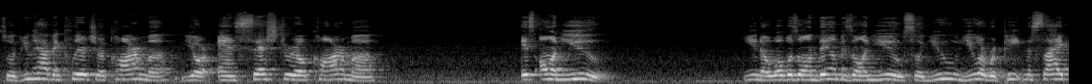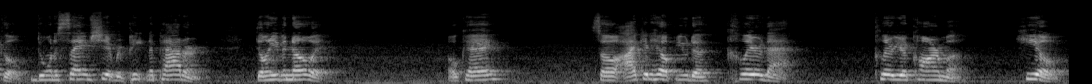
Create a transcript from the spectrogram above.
So if you haven't cleared your karma, your ancestral karma is on you. You know, what was on them is on you. So you you are repeating the cycle, doing the same shit, repeating the pattern. Don't even know it. Okay? So I can help you to clear that. Clear your karma. Heal.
